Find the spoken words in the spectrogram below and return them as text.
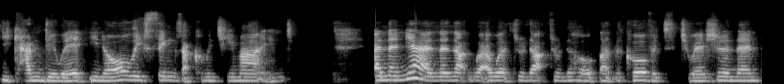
you can do it you know all these things that come into your mind and then yeah, and then that I worked through that through the whole like the COVID situation, and then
